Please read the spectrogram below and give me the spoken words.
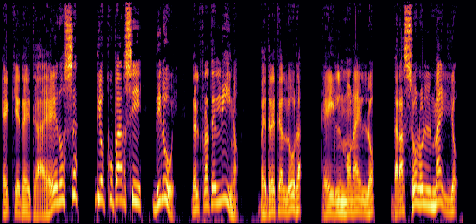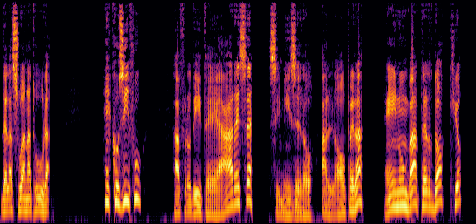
e chiedete a Eros di occuparsi di lui, del fratellino. Vedrete allora che il monello darà solo il meglio della sua natura. E così fu. Afrodite e Ares si misero all'opera e in un batter d'occhio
